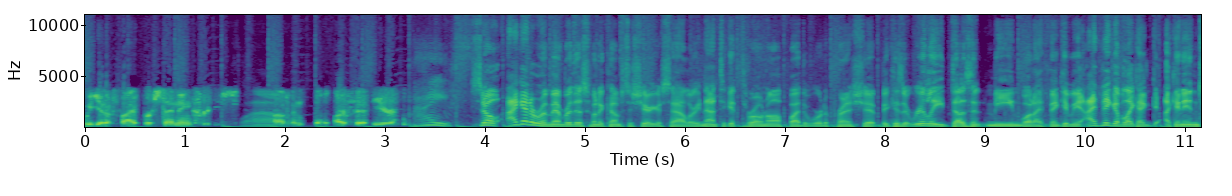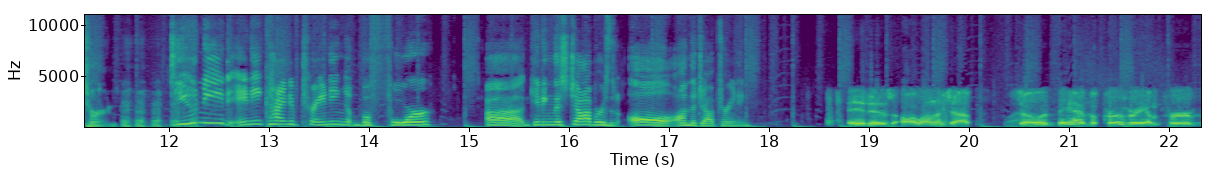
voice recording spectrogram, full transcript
we get a 5% increase wow. up until our fifth year. Nice. So I got to remember this when it comes to share your salary, not to get thrown off by the word apprenticeship because it really doesn't mean what I think. I mean, I think of like a like an intern. Do you need any kind of training before uh, getting this job, or is it all on the job training? It is all on the job. So they have a program for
